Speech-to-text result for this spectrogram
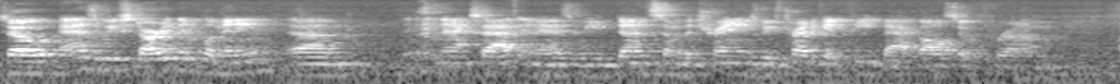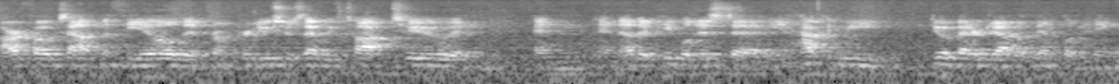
So as we've started implementing um, NAQSAT, and as we've done some of the trainings, we've tried to get feedback also from our folks out in the field and from producers that we've talked to and, and, and other people just to, you know, how can we do a better job of implementing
